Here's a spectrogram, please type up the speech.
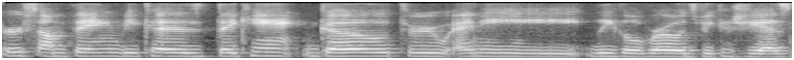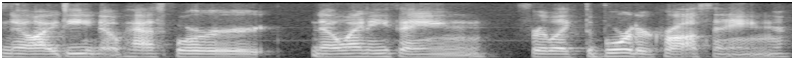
or something because they can't go through any legal roads because she has no ID, no passport, no anything for like the border crossing.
